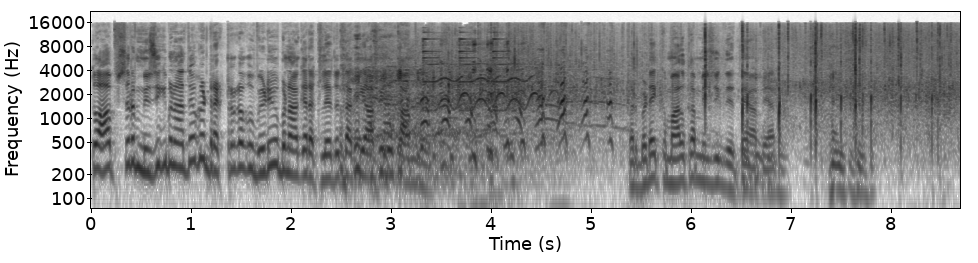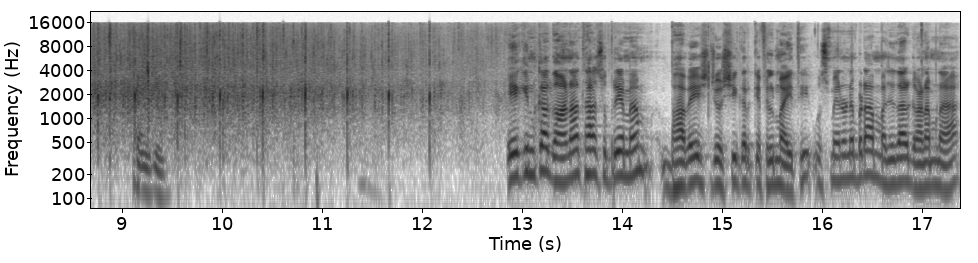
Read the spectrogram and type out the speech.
तो आप सिर्फ़ म्यूज़िक ही बनाते हो कि डायरेक्टर का कोई वीडियो बना के रख लेते हो ताकि आप ही को काम दो पर बड़े कमाल का म्यूज़िक देते हैं आप यार। थैंक यू थैंक यू एक इनका गाना था सुप्रिया मैम भावेश जोशी करके फ़िल्म आई थी। उसमें इन्होंने बड़ा मज़ेदार गाना बनाया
